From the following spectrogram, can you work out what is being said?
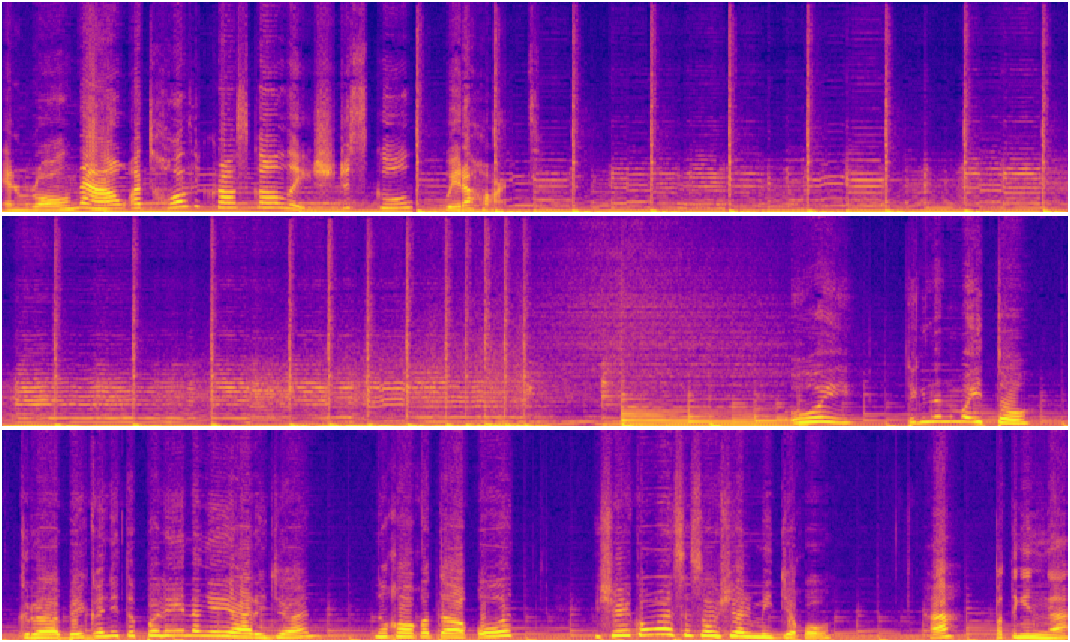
Enroll now at Holy Cross College, the school with a heart. Ito. Grabe, ganito pala yung nangyayari dyan. Nakakatakot. I-share ko nga sa social media ko. Ha? Patingin nga.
